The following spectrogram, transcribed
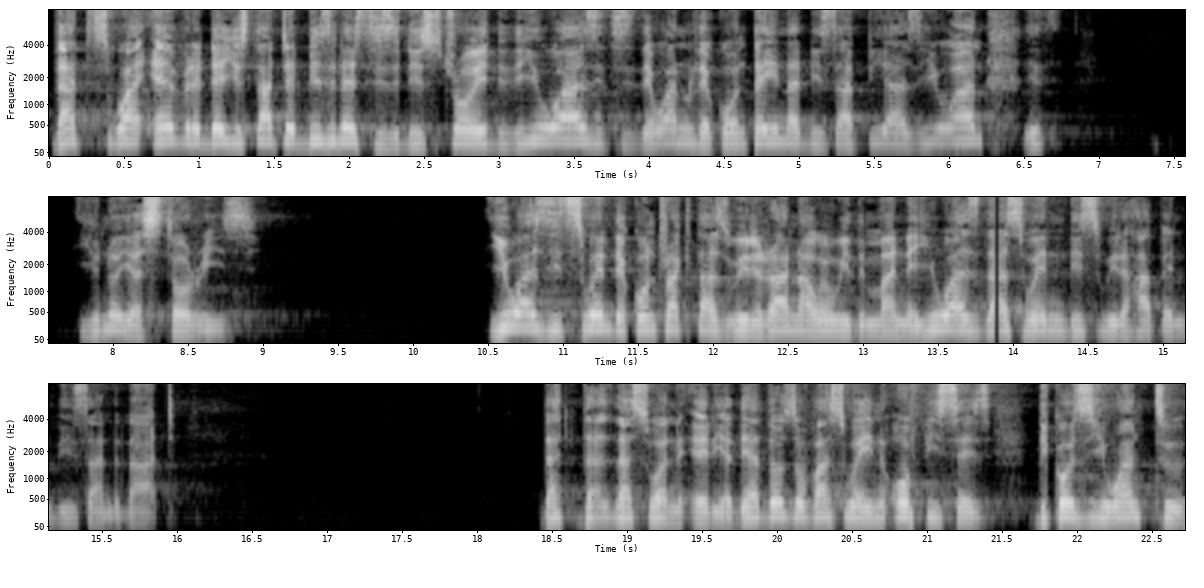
That's why every day you start a business is destroyed. Yours, it's the one the container disappears. You want, you know your stories. Yours, it's when the contractors will run away with the money. Yours, that's when this will happen, this and that. That, that, that's one area. There are those of us who are in offices because you want to,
